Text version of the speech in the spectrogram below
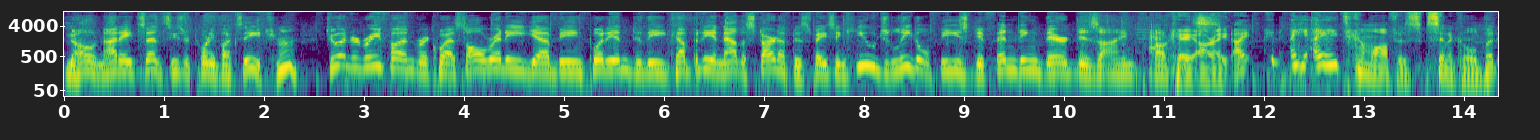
No, not 8 cents. These are 20 bucks each. Hmm. 200 refund requests already uh, being put into the company, and now the startup is facing huge legal fees defending their design patents. Okay, all right. I, I I hate to come off as cynical, but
